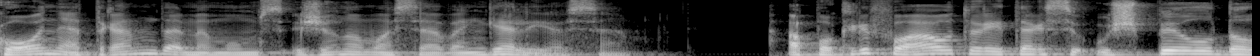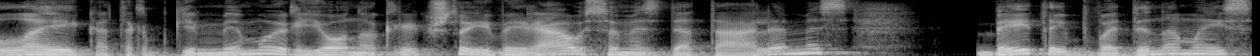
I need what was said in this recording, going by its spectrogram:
ko netrandame mums žinomose Evangelijose. Apokrifų autoriai tarsi užpildo laiką tarp gimimo ir Jono Krikšto įvairiausiomis detalėmis bei taip vadinamais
